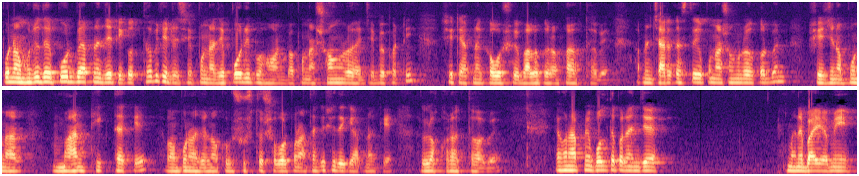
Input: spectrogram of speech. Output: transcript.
পোনা মজুদের পূর্বে আপনার যেটি করতে হবে সেটা হচ্ছে পোনা যে পরিবহন বা পোনা সংগ্রহের যে ব্যাপারটি, সেটি আপনাকে অবশ্যই ভালো করে রাখতে হবে। আপনি যার কাছ থেকে পোনা সংগ্রহ করবেন সেই জন্য পোনার মান ঠিক থাকে এবং পোনার জন্য খুব সুস্থ সবল পোনা থাকে, সেদিকে আপনাকে লক্ষ্য রাখতে হবে। এখন আপনি বলতে পারেন যে মানে ভাই, আমি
